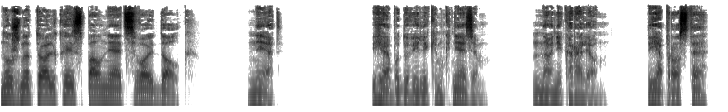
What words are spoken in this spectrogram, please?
Нужно только исполнять свой долг. Нет, я буду великим князем, но не королем. Я просто...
